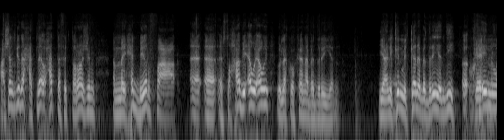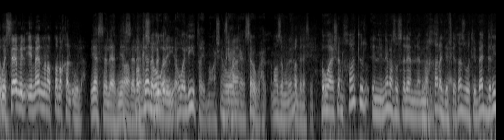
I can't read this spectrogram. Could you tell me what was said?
عشان كده هتلاقوا حتى في التراجم أما يحب يرفع آه، آه، صحابي قوي قوي يقول لك وكان بدريا يعني كلمة كان بدريا دي آه، كأنه وسام الإيمان من الطبقة الأولى. يا سلام يا آه، سلام. وكان هو بدريا. هو ليه طيب؟ ما هو عشان في هو- حاجة سبب واحد معظم اتفضل يا سيدي. هو عشان خاطر إن النبي صلى الله عليه وسلم لما خرج في غزوة بدر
